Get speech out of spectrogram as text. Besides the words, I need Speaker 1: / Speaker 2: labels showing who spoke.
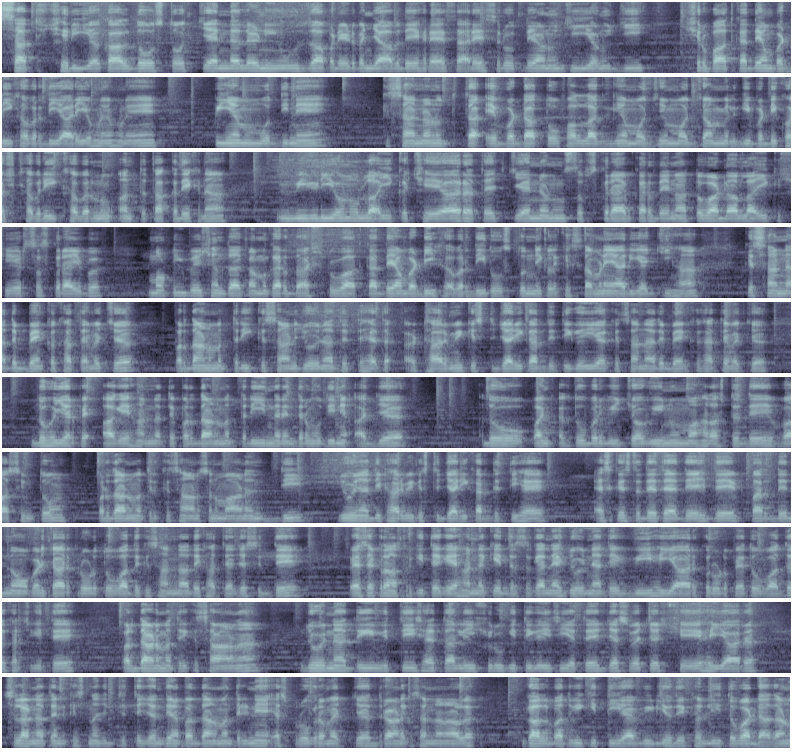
Speaker 1: ਸਤਿ ਸ਼੍ਰੀ ਅਕਾਲ ਦੋਸਤੋ, channel news update Punjab ਦੇਖ ਰਹੇ ਸਾਰੇ ਸਰੋਤਿਆਂ ਨੂੰ ਜੀ ਆਣੂ ਜੀ। ਸ਼ੁਰੂਆਤ ਕਰਦੇ ਹਾਂ, ਵੱਡੀ ਖਬਰ ਦੀ ਆ ਰਹੀ ਹੈ। ਹੁਣੇ ਹੁਣੇ ਪੀਐਮ ਮੋਦੀ ਨੇ ਕਿਸਾਨਾਂ ਨੂੰ ਦਿੱਤਾ ਇਹ ਵੱਡਾ ਤੋਹਫਾ, ਲੱਗ ਗਿਆ ਮੌਜੇ, ਮੌਜਾਂ ਮਿਲ ਗਈ ਵੱਡੀ ਖੁਸ਼ਖਬਰੀ। ਖਬਰ ਨੂੰ ਅੰਤ ਤੱਕ ਦੇਖਣਾ, ਵੀਡੀਓ ਨੂੰ ਲਾਈਕ, ਸ਼ੇਅਰ ਅਤੇ ਚੈਨਲ ਨੂੰ ਸਬਸਕ੍ਰਾਈਬ ਕਰ ਦੇਣਾ। ਤੁਹਾਡਾ ਲਾਈਕ, ਸ਼ੇਅਰ, ਸਬਸਕ੍ਰਾਈਬ ਮੋਟੀਵੇਸ਼ਨ ਦਾ ਕੰਮ ਕਰਦਾ, ਸ਼ੁਰੂਆਤ ਕਰਦੇ ਹਾਂ ਵੱਡੀ ਖਬਰ ਦੀ। ਦੋਸਤੋ, ਨਿਕਲ ਕੇ ਸਾਹਮਣੇ ਆ ਰਹੀ ਹੈ ਜੀ ਹਾਂ, ਕਿਸਾਨਾਂ ਦੇ ਬੈਂਕ ਖਾਤਿਆਂ ਵਿੱਚ ਪ੍ਰਧਾਨ ਮੰਤਰੀ ਕਿਸਾਨ ਯੋਜਨਾ ਦੇ ਤਹਿਤ 18ਵੀਂ ਕਿਸ਼ਤ ਜਾਰੀ ਕਰ ਦਿੱਤੀ ਗਈ ਹੈ। ਕਿਸਾਨਾਂ ਦੇ ਬੈਂਕ ਖਾਤਿਆਂ ਵਿੱਚ 2000 ਰੁਪਏ ਆ ਗਏ ਹਨ ਅਤੇ ਪ੍ਰਧਾਨ ਮੰਤਰੀ ਨਰਿੰਦਰ ਮੋਦੀ ਨੇ ਅੱਜ 2 5 ਅਕਤੂਬਰ 2024 ਨੂੰ ਮਹਾਰਾਸ਼ਟਰ ਦੇ ਵਾਸਿਮ ਤੋਂ ਪ੍ਰਧਾਨ ਮੰਤਰੀ ਕਿਸਾਨ ਸਨਮਾਨ ਨਿਧੀ ਯੋਜਨਾ ਦੀ 18ਵੀਂ ਕਿਸ਼ਤ ਜਾਰੀ ਕਰ ਦਿੱਤੀ ਹੈ। ਇਸ ਕਿਸ਼ਤ ਦੇ ਤਹਿਤ ਦੇਸ਼ ਦੇ ਭਰ ਦੇ 9.4 ਕਰੋੜ ਤੋਂ ਵੱਧ ਕਿਸਾਨਾਂ ਦੇ ਖਾਤਿਆਂ 'ਚ ਸਿੱਧੇ ਪੈਸੇ ਟ੍ਰਾਂਸਫਰ ਕੀਤੇ ਗਏ ਹਨ। ਕੇਂਦਰ ਸਰਕਾਰ ਨੇ ਇਸ ਯੋਜਨਾ ਤੇ 20000 ਕਰੋੜ ਰੁਪਏ ਤੋਂ ਵੱਧ ਖਰਚ ਕੀਤੇ। ਪ੍ਰਧਾਨ ਮੰਤਰੀ ਕਿਸਾਨ ਯੋਜਨਾ ਦੀ ਵਿੱਤੀ ਸਹਾਇਤਾ ਲਈ ਸ਼ੁਰੂ ਕੀਤੀ ਗਈ ਸੀ ਅਤੇ ਜਿਸ ਵਿੱਚ 6000 ਸਾਲਾਨਾ ਤਿੰਨ ਕਿਸ਼ਤਾਂ 'ਚ ਦਿੱਤੇ ਜਾਂਦੇ ਹਨ। ਪ੍ਰਧਾਨ ਮੰਤਰੀ ਨੇ ਇਸ ਪ੍ਰੋਗਰਾਮ ਵਿੱਚ ਦੌਰਾਨ ਕਿਸਾਨਾਂ ਨਾਲ ਗੱਲਬਾਤ ਵੀ ਕੀਤੀ ਹੈ। ਵੀਡੀਓ ਦੇਖਣ ਲਈ ਤੁਹਾਡਾ ਧੰਨਵਾਦ।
